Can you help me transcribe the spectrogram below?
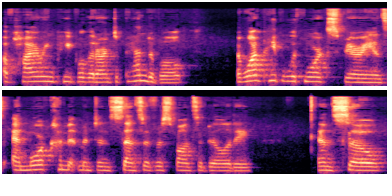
of hiring people that aren't dependable. I want people with more experience and more commitment and sense of responsibility. And so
